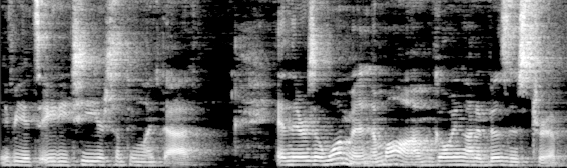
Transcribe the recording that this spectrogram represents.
Maybe it's ADT or something like that. And there's a woman, a mom, going on a business trip.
